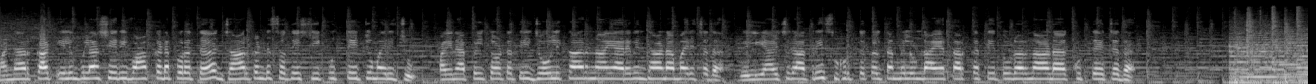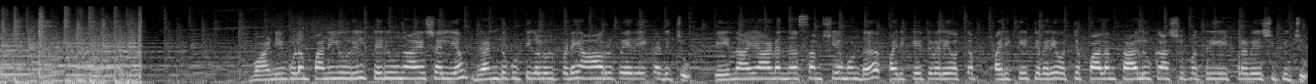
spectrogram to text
മണ്ണാർക്കാട് എലുമ്പുലാശ്ശേരി വാക്കടപ്പുറത്ത് ജാർഖണ്ഡ് സ്വദേശി കുത്തേറ്റു മരിച്ചു. പൈനാപ്പിൾ തോട്ടത്തിൽ ജോലിക്കാരനായ അരവിന്ദാണ് മരിച്ചത്. വെള്ളിയാഴ്ച രാത്രി സുഹൃത്തുക്കൾ തമ്മിലുണ്ടായ തർക്കത്തെ തുടർന്നാണ് കുത്തേറ്റത്. വാണിയംകുളം പനയൂരിൽ തെരുവുനായ ശല്യം രണ്ട് കുട്ടികൾ ഉൾപ്പെടെ ആറുപേരെ കടിച്ചു. പേനായാണെന്ന് സംശയമുണ്ട്. പരിക്കേറ്റവരെ ഒറ്റ പരിക്കേറ്റവരെ ഒറ്റപ്പാലം താലൂക്ക് ആശുപത്രിയിൽ പ്രവേശിപ്പിച്ചു.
